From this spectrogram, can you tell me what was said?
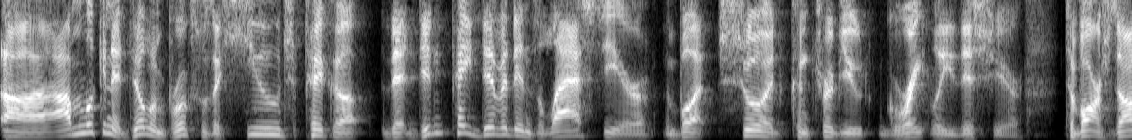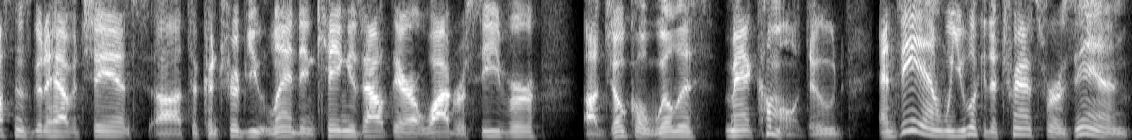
I'm looking at Dylan Brooks was a huge pickup that didn't pay dividends last year, but should contribute greatly this year. Tavares Dawson is going to have a chance uh, to contribute. Landon King is out there at wide receiver. Uh, Joko Willis, man, come on, dude. And then when you look at the transfers in,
